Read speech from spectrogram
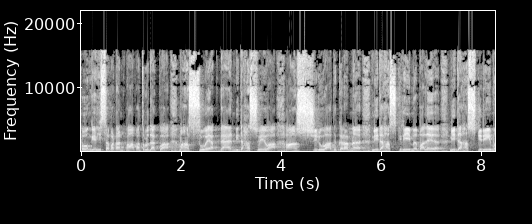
ඔවුන්ගේ හිස පටන් පාපතුල දක්වා මහා සුවයක් දැන් නිදහස් වේවා. ආශිර්වාද කරන්න නිදහස් කිරීම බලය නිදහස් කිරීම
